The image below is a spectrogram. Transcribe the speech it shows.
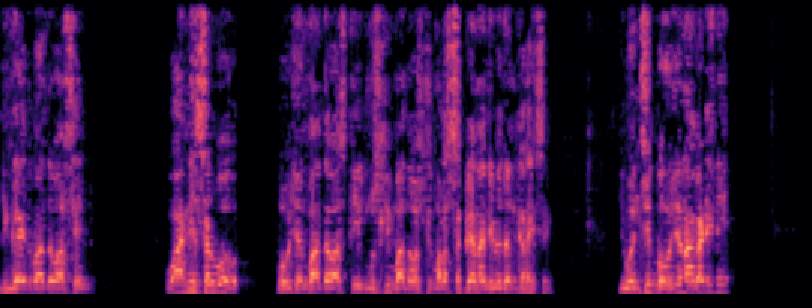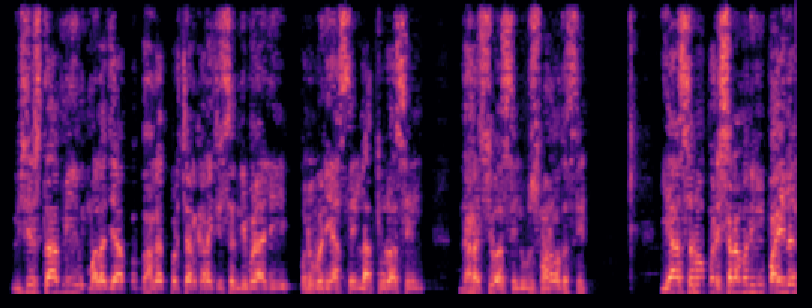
लिंगायत बांधव असेल व अन्य सर्व बहुजन बांधव असतील मुस्लिम बांधव असतील मला सगळ्यांना निवेदन करायचं आहे वंचित बहुजन आघाडीने विशेषतः मी मला ज्या भागात प्रचार करायची संधी मिळाली परभणी असेल लातूर असेल धाराशिव असेल उस्मानाबाद असेल या सर्व परिसरामध्ये मी पाहिलं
